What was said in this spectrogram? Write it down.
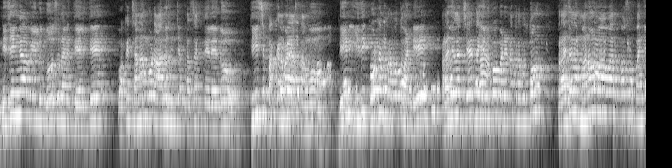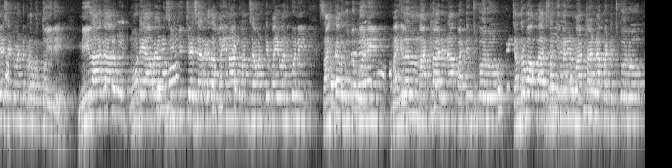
నిజంగా వీళ్ళు దోషులని తేలితే ఒక క్షణం కూడా ఆలోచించే ప్రసక్తే లేదు. తీసి పక్కన పడేస్తాము. దీని ఇది కూటమి ప్రభుత్వం అండి. ప్రజల చేత ఎన్నుకోబడిన ప్రభుత్వం ప్రజల మనోభావాల కోసం పనిచేసేటువంటి ప్రభుత్వం ఇది. మీలాగా నూట యాభై ఒక్క సీట్లు ఇచ్చేశారు కదా why not one seventy five అనుకొని సంకలు గుద్దుకొని మహిళలను మాట్లాడినా పట్టించుకోరు. చంద్రబాబు గారి సత్యమణిని మాట్లాడినా పట్టించుకోరు.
